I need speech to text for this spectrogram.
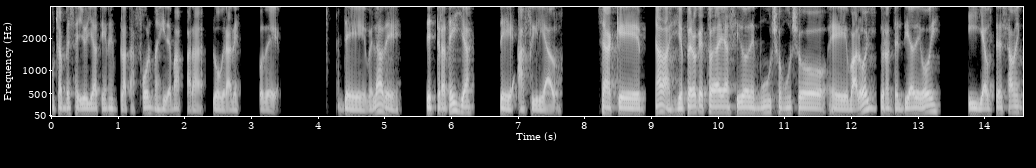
muchas veces ellos ya tienen plataformas y demás para lograr este tipo de, de ¿verdad? De, estrategias de afiliados. O sea que nada, yo espero que esto haya sido de mucho, mucho eh, valor durante el día de hoy y ya ustedes saben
